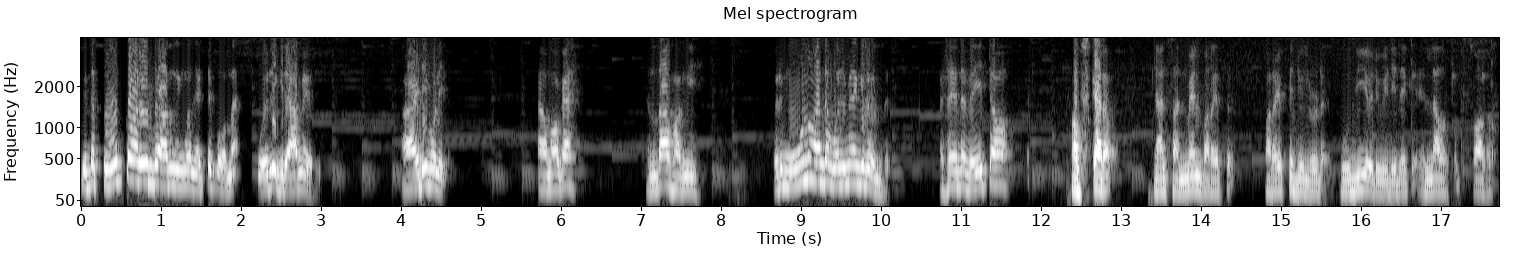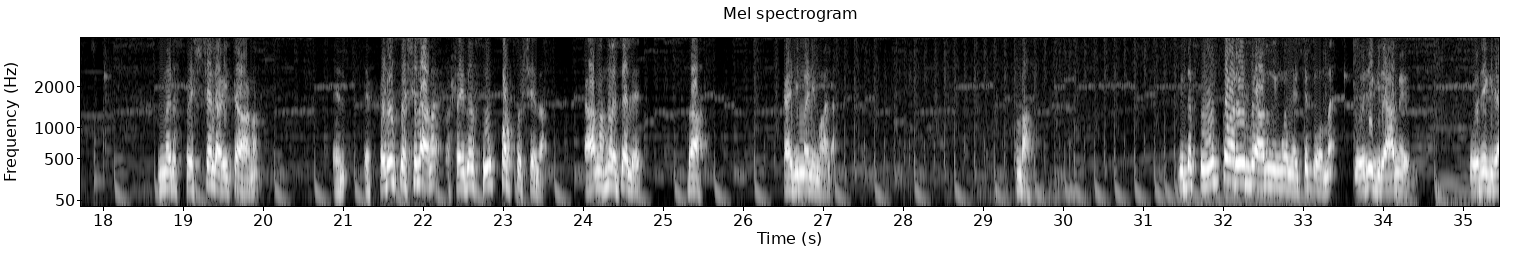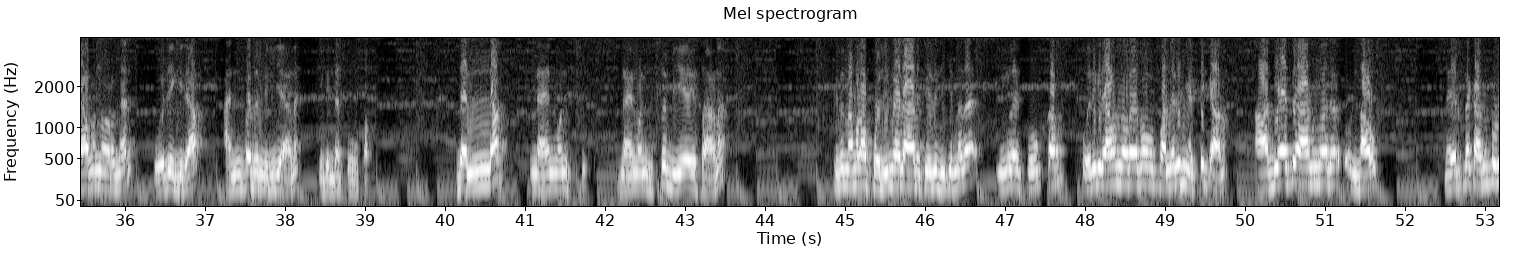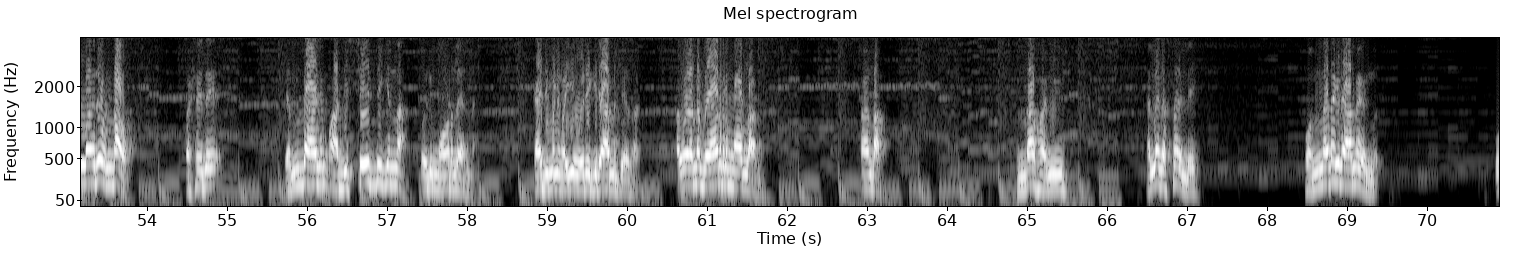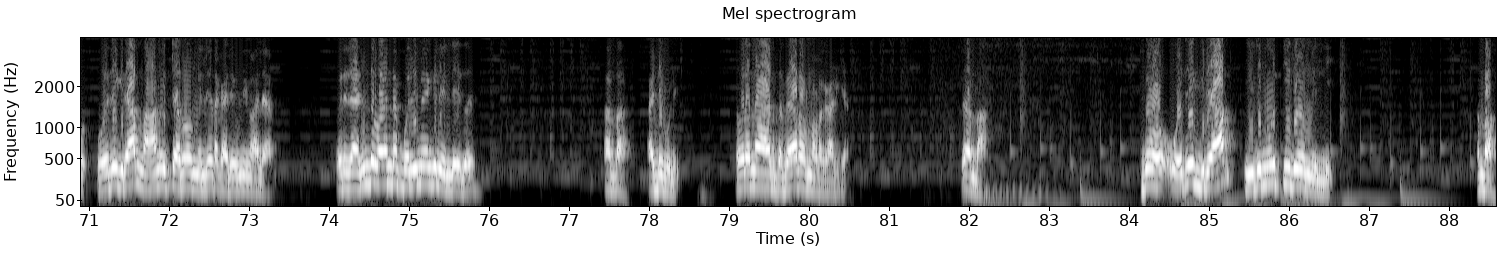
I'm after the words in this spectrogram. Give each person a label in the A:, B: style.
A: ഇതിന്റെ തൂക്കം അറിയുമ്പോഴാണ് നിങ്ങൾ പോകുന്ന ഒരു ഗ്രാമേ ഉള്ളൂ അടിപൊളി ആ നോക്കെ എന്താ ഭംഗി ഒരു മൂന്ന് വേണ്ട വലുമെങ്കിലും ഉണ്ട് പക്ഷേ ഇതിന്റെ വെയിറ്റോ നമസ്കാരം ഞാൻ സന്മേൻ പറയത്ത് പറയത്ത് ജ്വല്ലറിയുടെ പുതിയൊരു വീഡിയോയിലേക്ക് എല്ലാവർക്കും സ്വാഗതം ഇന്നൊരു സ്പെഷ്യൽ ഐറ്റമാണ് എപ്പോഴും സ്പെഷ്യലാണ് പക്ഷേ ഇത് സൂപ്പർ സ്പെഷ്യലാണ് കാരണം എന്ന് വെച്ചാൽ ഇതാ കരിമണിമാല ഉണ്ടാ ഇത് തൂക്കം അറിയുമ്പോഴാണ് നിങ്ങൾ പോകുന്നത് ഒരു ഗ്രാമേ ഉള്ളൂ ഒരു ഗ്രാം എന്ന് പറഞ്ഞാൽ ഒരു ഗ്രാം അൻപത് മില്ലിയാണ് ഇതിന്റെ തൂക്കം ഇതെല്ലാം nine one nine one six B S ആണ് ഇത് നമ്മൾ ആ പൊലിമേലാണ് ചെയ്തിരിക്കുന്നത് നിങ്ങൾ തൂക്കം ഒരു ഗ്രാം എന്ന് പറയുമ്പോൾ പലരും ഞെട്ടിക്കാണും ആദ്യമായിട്ട് കാണുന്നവർ ഉണ്ടാവും നേരത്തെ കണ്ടിട്ടുള്ളവരും ഉണ്ടാവും പക്ഷെ ഇത് എന്തായാലും അതിശയിപ്പിക്കുന്ന ഒരു മോഡൽ തന്നെ കരിമണി വയ്യ ഒരു ഗ്രാമം ചെയ്താൽ അതുപോലെ തന്നെ വേറൊരു മോഡലാണ് വേണ്ട എന്താ ഭംഗി നല്ല രസമല്ലേ ഒന്നര ഗ്രാമേ ഉള്ളൂ ഒരു ഗ്രാം നാനൂറ്റി അറുപത് മില്ലിയുടെ കരിമണി മാലയാണ് ഒരു രണ്ട് പവന്റെ പൊലിമേങ്കിലും ഇല്ലേ ഇത് വേണ്ട അടിപൊളി അതുപോലെ തന്നെ അടുത്ത വേറെ ഒരെണ്ണോടെ കാണിക്കാം വേണ്ട ഇത് ഒരു ഗ്രാം ഇരുന്നൂറ്റി ഇരുപത് മില്ലി ഉണ്ടോ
